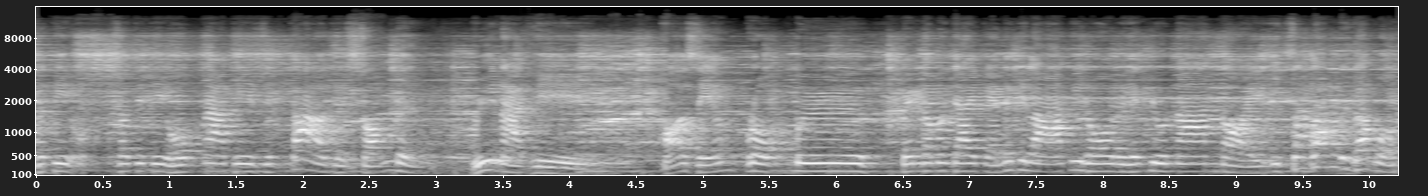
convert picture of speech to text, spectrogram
สถิติสถิติ 6 นาที 19.21 วินาที ขอเสียงปรบมือเป็นกำลังใจแก่นักกีฬาที่รอเหรียญอยู่นานหน่อย อีกสักครั้งหนึ่งครับผม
